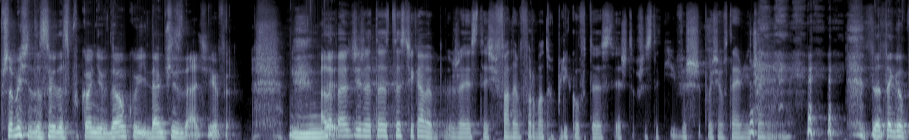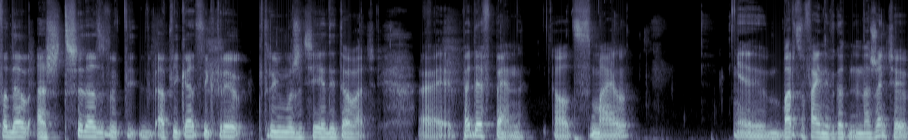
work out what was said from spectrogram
Przemyślę to sobie na spokojnie w domku i dam ci znać jutro. Mm. Ale powiem ci, że to jest, to jest ciekawe, że jesteś fanem formatu plików. To jest, wiesz, to przez taki wyższy poziom wtajemniczenia. Dlatego podam aż trzy nazwy aplikacji, które, którymi możecie edytować. E, PDF Pen od Smile. E, bardzo fajne, wygodne narzędzie.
